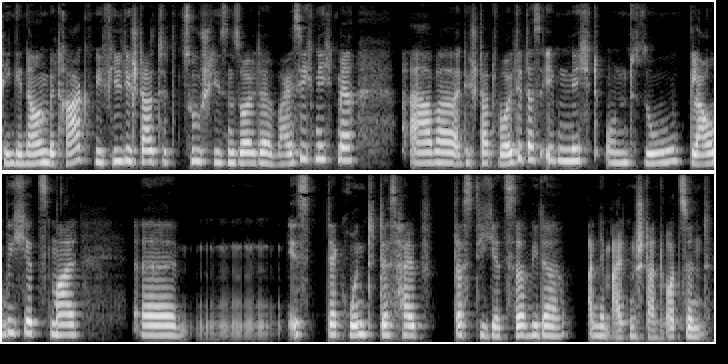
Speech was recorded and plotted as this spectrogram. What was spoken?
Den genauen Betrag, wie viel die Stadt zuschießen sollte, weiß ich nicht mehr. Aber die Stadt wollte das eben nicht und so glaube ich jetzt mal, äh, ist der Grund deshalb, dass die jetzt da wieder an dem alten Standort sind.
